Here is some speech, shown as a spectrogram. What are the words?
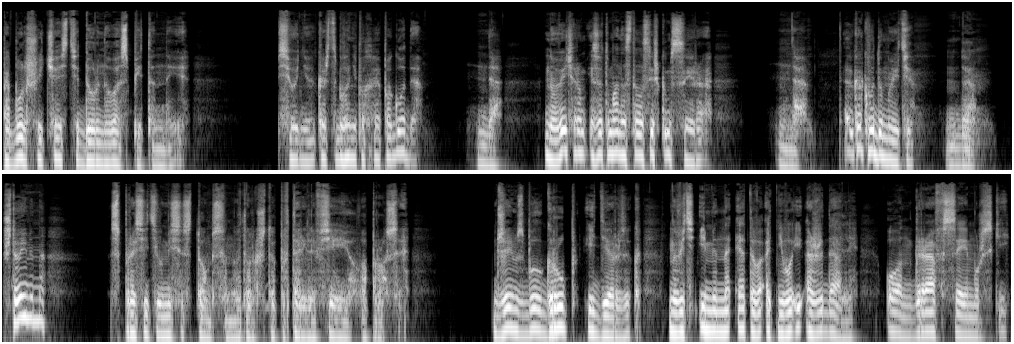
по большей части дурно воспитанные. Сегодня, кажется, была неплохая погода. Да. Но вечером из-за тумана стало слишком сыро. Да. Как вы думаете? Да. Что именно? Спросите у миссис Томпсон. Вы только что повторили все ее вопросы. Джеймс был груб и дерзок, но ведь именно этого от него и ожидали. Он, граф Сеймурский,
